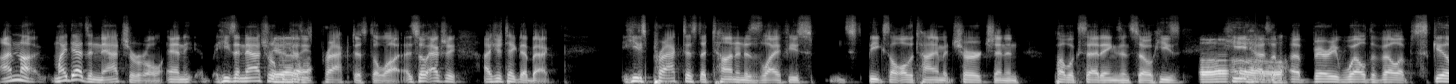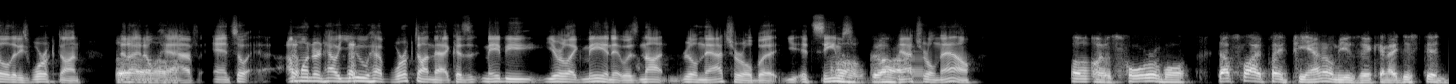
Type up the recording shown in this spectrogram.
I'm not. My dad's a natural, and he's a natural yeah. because he's practiced a lot. So actually, I should take that back. He's practiced a ton in his life. He speaks all the time at church and in public settings, and so he's oh. he has a, oh. a very well developed skill that he's worked on that oh. I don't oh. have. And so I'm wondering how you have worked on that because maybe you're like me and it was not real natural, but it seems oh, natural now. Oh, it was horrible. That's why I played piano music and I just did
